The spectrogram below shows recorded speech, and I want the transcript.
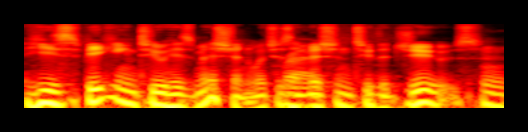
he's speaking to his mission, which is a mission to the Jews, Hmm.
